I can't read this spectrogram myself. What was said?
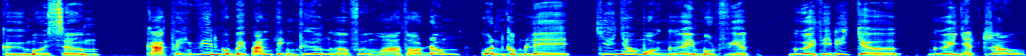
Cứ mỗi sớm, các thành viên của bếp ăn tình thương ở phường Hòa Thọ Đông, quận Cẩm Lệ chia nhau mỗi người một việc, người thì đi chợ, người nhặt rau,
